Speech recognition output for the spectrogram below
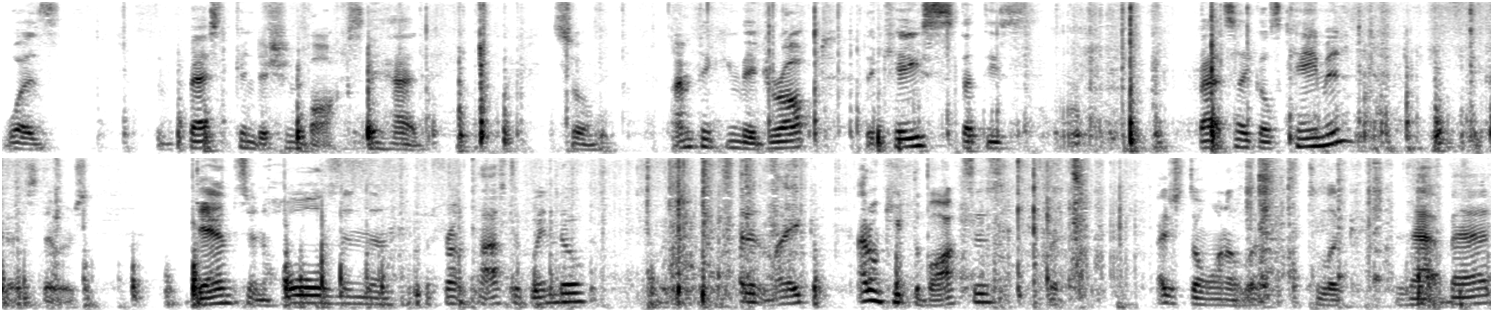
was the best condition box they had. So I'm thinking they dropped the case that these Bat cycles came in because there was dents and holes in the, the front plastic window. I didn't like. I don't keep the boxes, but I just don't want to look to look that bad.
